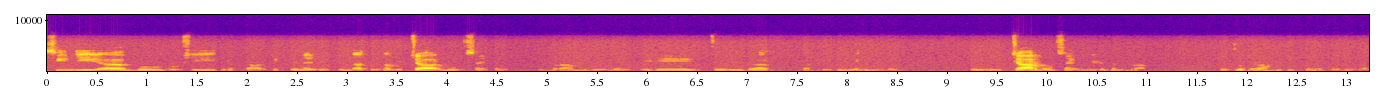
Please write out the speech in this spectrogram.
ਅਸੀਂ ਜੀ ਦੋ ਦੋਸ਼ੀ ਗ੍ਰਿਫਤਾਰ ਕੀਤੇ ਨੇ ਜੀ। ਇਹਨਾਂ ਤੋਂ ਸਾਨੂੰ ਚਾਰ ਮੋਟਰਸਾਈਕਲ ਬਰਾਮਦ ਹੋਏ ਨੇ। ਇਹ ਚੋਰੀ ਦਾ ਕਰਦੇ ਸੀਗੇ ਇਹ ਮੁੰਡੇ ਤੇ ਚਾਰ ਮੋਟਰਸਾਈਕਲ ਜਿਹੜੇ ਸਾਨੂੰ ਬਰਾਮਦ ਕਿੱਥੋਂ ਬਰਾਮਦ ਕੀਤੇ ਨੇ ਤੇ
